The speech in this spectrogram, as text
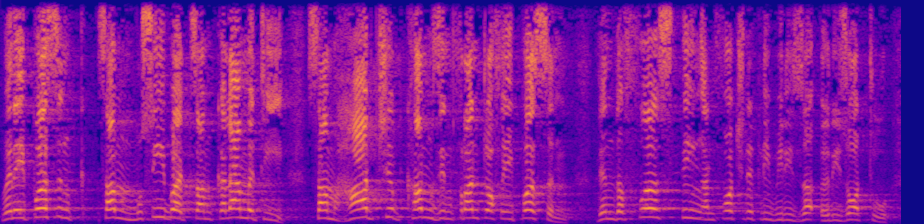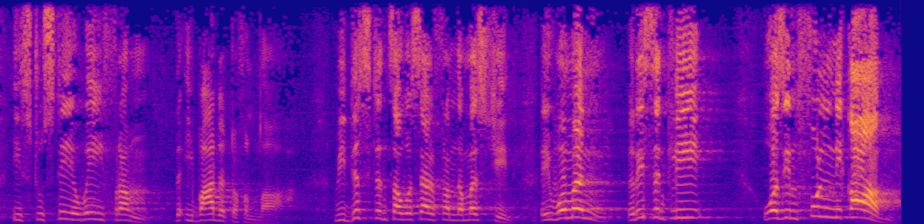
when a person, some musibat, some calamity, some hardship comes in front of a person, then the first thing, unfortunately, we resort to is to stay away from the ibadat of Allah. We distance ourselves from the masjid. A woman recently was in full niqab,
